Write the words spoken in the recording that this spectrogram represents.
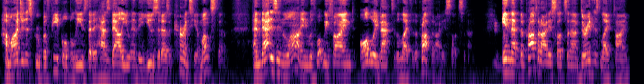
homogenous group of people believes that it has value and they use it as a currency amongst them. And that is in line with what we find all the way back to the life of the Prophet ﷺ. Hmm. In that the Prophet during his lifetime,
